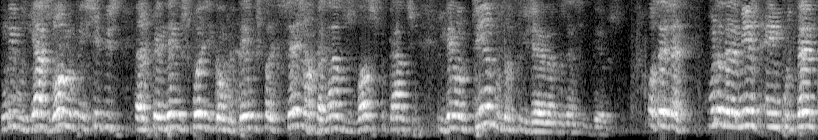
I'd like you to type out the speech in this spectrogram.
No livro de Atos, logo no princípio, diz: Arrependei-vos, pois, e convertei-vos, para que sejam apagados os vossos pecados e venham tempo de refrigério na presença de Deus. Ou seja, verdadeiramente é importante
